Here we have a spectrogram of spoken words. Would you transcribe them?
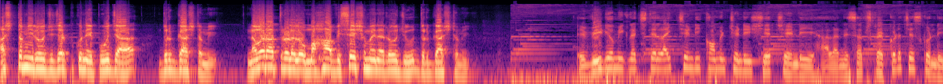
అష్టమి రోజు జరుపుకునే పూజ దుర్గాష్టమి. నవరాత్రులలో మహా విశేషమైన రోజు దుర్గాష్టమి. ఈ వీడియో మీకు నచ్చితే లైక్ చేయండి కామెంట్ చేయండి షేర్ చేయండి. అలానే సబ్స్క్రైబ్ కూడా చేసుకోండి.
